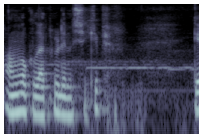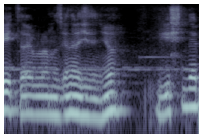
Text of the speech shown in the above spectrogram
analog olarak rölemizi çekip gate driver'larımız enerjileniyor. Yeşiller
